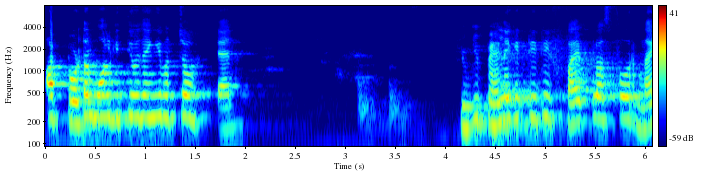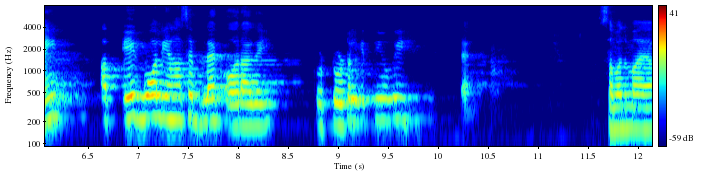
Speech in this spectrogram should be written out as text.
अब टोटल बॉल कितनी हो जाएँगी बच्चों? टेन क्योंकि पहले कितनी थी? फाइव प्लस फोर नाइन अब एक बॉल यहाँ से ब्लैक और आ गई। तो टोटल कितनी हो गई? टेन समझ में आया?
